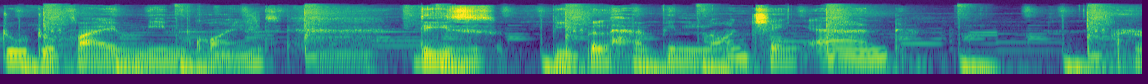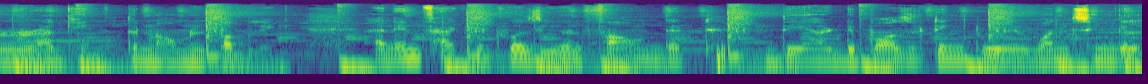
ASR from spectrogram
2 to 5 meme coins these people have been launching and rugging the normal public and in fact it was even found that they are depositing to a one single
